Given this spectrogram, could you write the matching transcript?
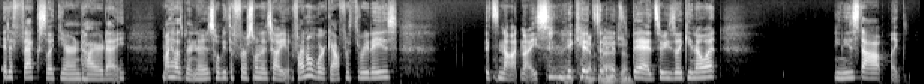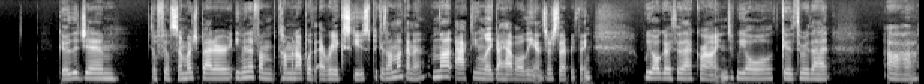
it affects like your entire day. My husband knows. He'll be the first one to tell you. If I don't work out for three days, it's not nice. like it's it's bad. So he's like, you know what? You need to stop. Like, go to the gym. You'll feel so much better. Even if I'm coming up with every excuse, because I'm not gonna. I'm not acting like I have all the answers to everything. We all go through that grind. We all go through that. Uh,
